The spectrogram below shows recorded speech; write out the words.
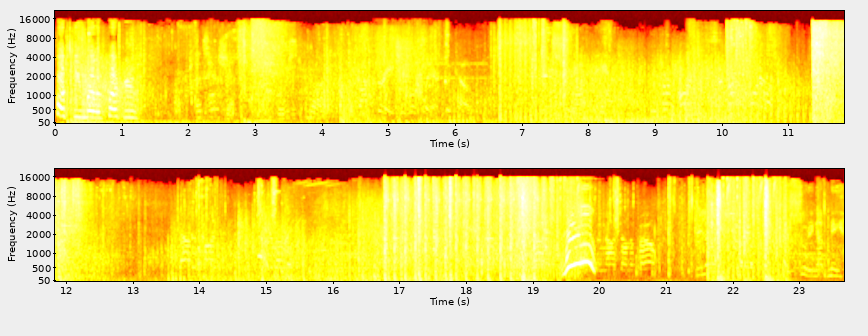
Fuck you, motherfucker! Attention. First blood. At me.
